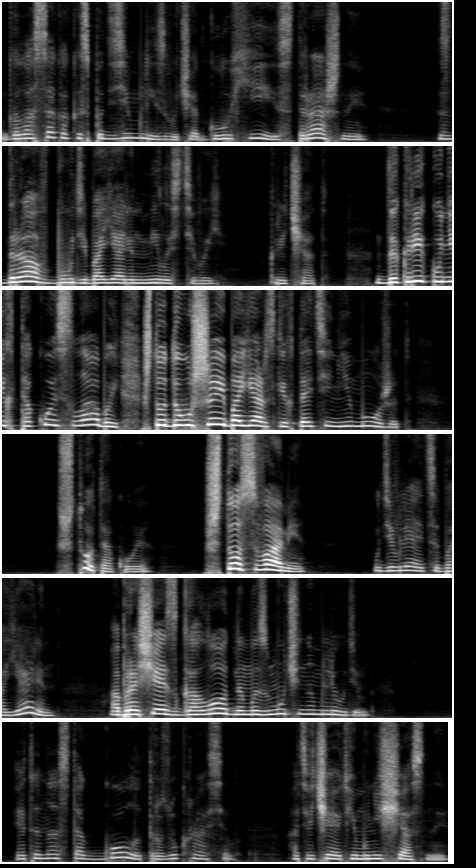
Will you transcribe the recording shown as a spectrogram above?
Голоса, как из-под земли, звучат глухие, страшные. «Здрав буди, боярин милостивый!» — кричат. Да крик у них такой слабый, что до ушей боярских дойти не может. «Что такое? Что с вами?» — удивляется боярин, обращаясь к голодным, измученным людям. «Это нас так голод разукрасил», — отвечают ему несчастные.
